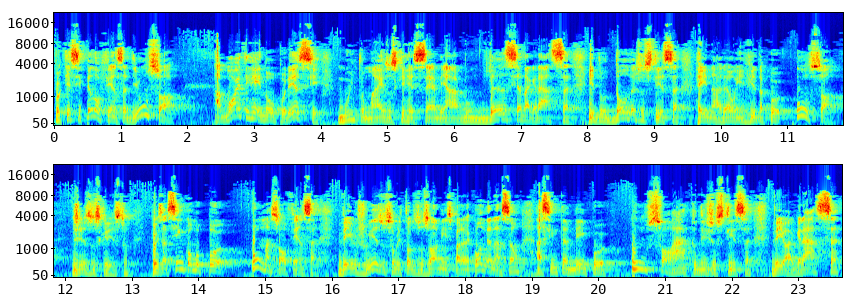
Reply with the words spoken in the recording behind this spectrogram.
Porque se pela ofensa de um só a morte reinou por esse, muito mais os que recebem a abundância da graça e do dom da justiça reinarão em vida por um só, Jesus Cristo. Pois assim como por uma só ofensa veio o juízo sobre todos os homens para a condenação, assim também por um só ato de justiça veio a graça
